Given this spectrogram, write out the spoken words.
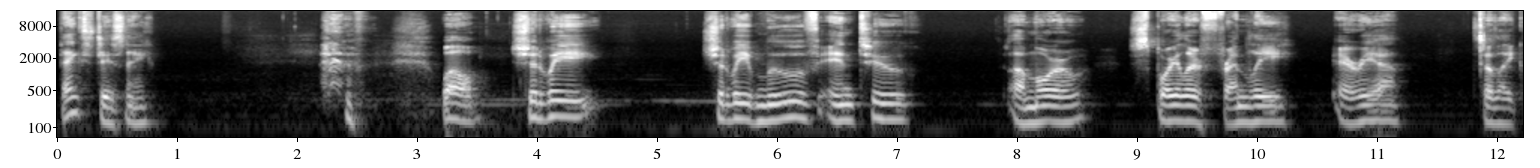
Thanks, Disney. well, should we should we move into a more spoiler friendly area? So like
